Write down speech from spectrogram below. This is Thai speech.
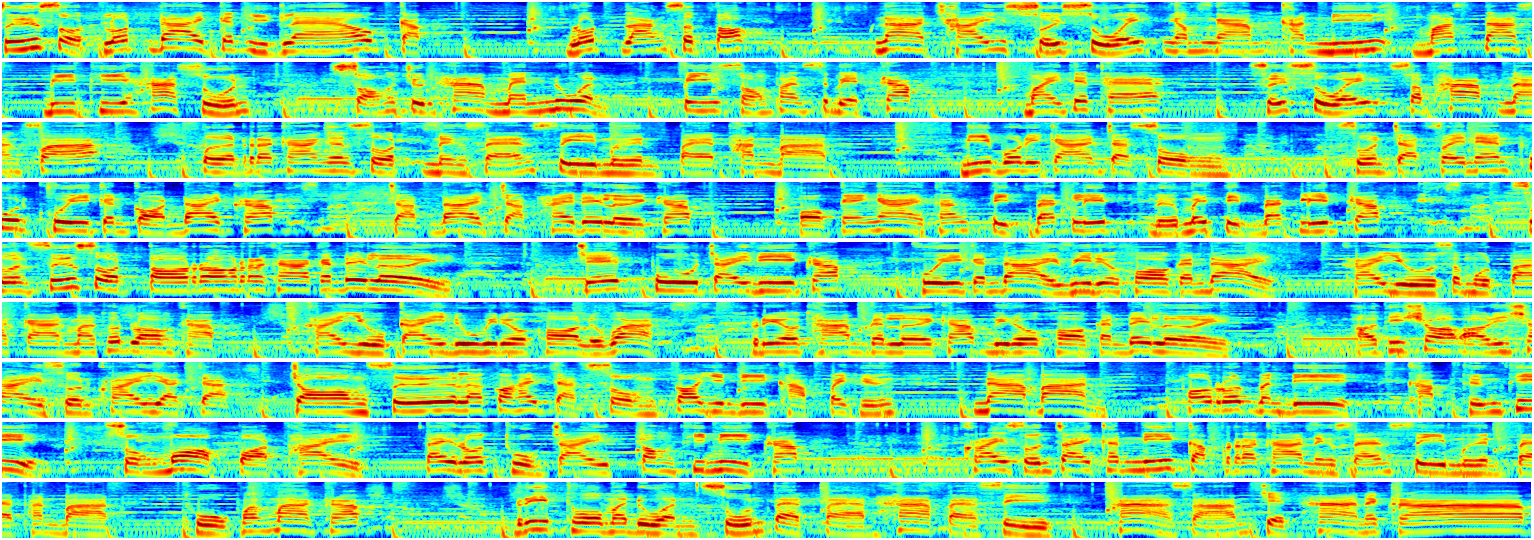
ซื้อสดลดได้กันอีกแล้วกับรถล้างสต็อกน่าใช้สวยๆ งามๆ คันนี้ Mazda BT 50 2.5 แมนนวลปี 2011 ครับ ไม่แท้ๆ สวยๆ สภาพนางฟ้า เปิดราคาเงินสด 148,000 บาท มีบริการจัดส่ง ส่วนจัดไฟแนนซ์พูดคุยกันก่อนได้ครับ จัดได้จัดให้ได้เลยครับ ออกง่ายๆ ทั้งติดแบ็กลิสหรือไม่ติดแบ็กลิสครับ ส่วนซื้อสดต่อรองราคากันได้เลย เจ๊ปูใจดีครับ คุยกันได้วิดีโอคอลกันได้ ใครอยู่สมุดปราการมาทดลองขับ ใครอยู่ไกลดูวิดีโอคอลหรือว่าเรียลไทม์กันเลยครับวิดีโอคอลกันได้เลยเอาที่ชอบเอาที่ใช่ ส่วนใครอยากจะจองซื้อแล้วก็ให้จัดส่งก็ยินดีขับไปถึงหน้าบ้าน เพราะรถมันดีขับถึงที่ส่งมอบปลอดภัย ได้รถถูกใจต้องที่นี่ครับ ใครสนใจคันนี้กับราคา 148,000 บาท ถูกมาก ๆ ครับ รีบโทรมาด่วน 088 584 5375 นะครับ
